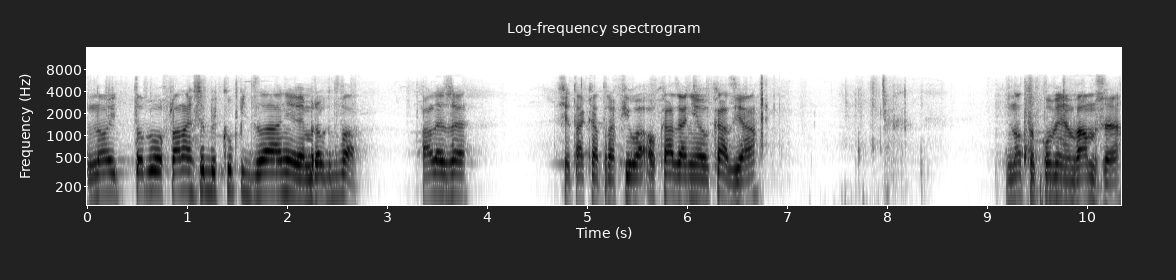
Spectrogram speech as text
No i to było w planach, żeby kupić za, nie wiem, rok, dwa. Ale że się taka trafiła okazja, nie okazja, no to powiem wam, że,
